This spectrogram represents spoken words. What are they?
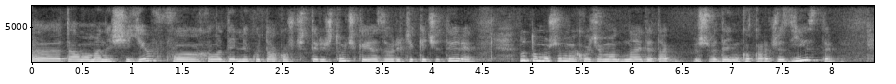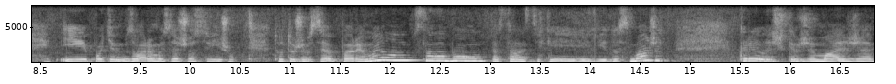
Е, Там у мене ще є в е, холодильнику також 4 штучки, я зварю тільки 4. Ну, тому що ми хочемо, знаєте, так швиденько коротше, з'їсти. І потім зваримо якщо що свіжу. Тут уже все перемило, слава Богу. Осталось тільки її досмажити. Крилишки вже майже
